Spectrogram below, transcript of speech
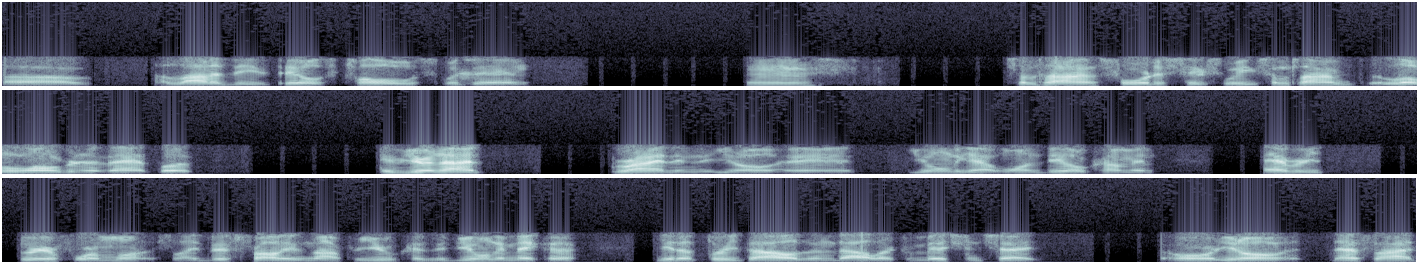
Uh, a lot of these deals close within mm, sometimes four to six weeks, sometimes a little longer than that. But if you're not grinding, you know, and you only got one deal coming every three or four months, like this probably is not for you because if you only make a get a three thousand dollar commission check, or you know, that's not.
